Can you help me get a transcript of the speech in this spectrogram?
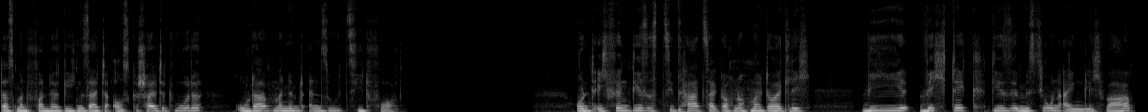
dass man von der Gegenseite ausgeschaltet wurde, oder man nimmt einen Suizid vor. Und ich finde, dieses Zitat zeigt auch nochmal deutlich, wie wichtig diese Mission eigentlich war,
